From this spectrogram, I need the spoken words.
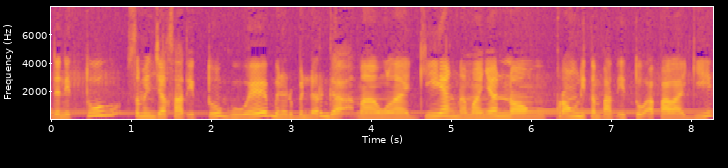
Dan itu semenjak saat itu gue bener-bener gak mau lagi yang namanya nongkrong di tempat itu. Apalagi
